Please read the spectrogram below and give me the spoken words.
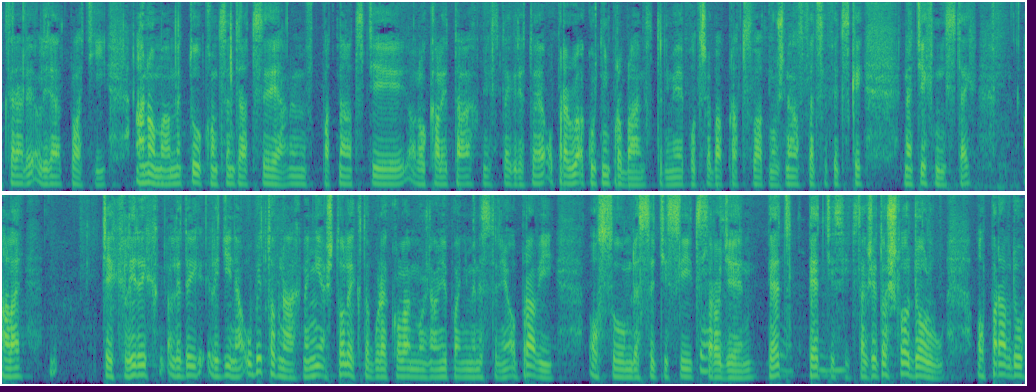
které lidé platí. Ano, máme tu koncentraci, já nevím, v 15 lokalitách, městech, kde to je opravdu akutní problém, s kterými je potřeba pracovat možná specificky na těch místech. Ale těch lidí, lidí, lidí na ubytovnách není až tolik, to bude kolem, možná mě paní ministrině opraví, 8, 10 tisíc rodin, 5, 5 tisíc, takže to šlo dolů. Opravdu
